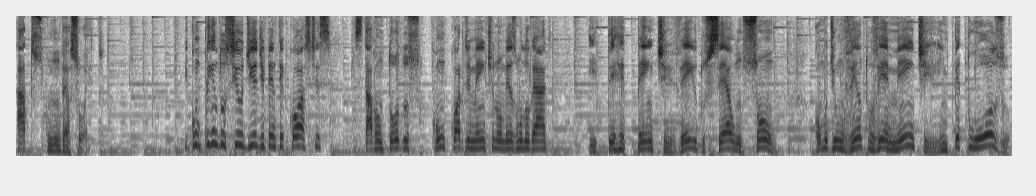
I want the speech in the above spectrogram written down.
Atos 1, verso 8. E cumprindo-se o dia de Pentecostes, estavam todos concordemente no mesmo lugar, e de repente veio do céu um som como de um vento veemente, impetuoso,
